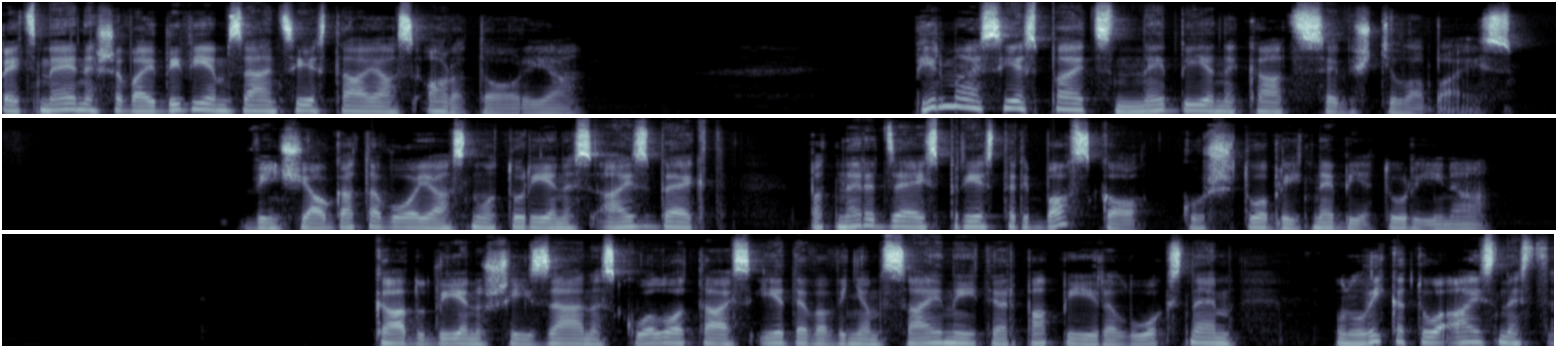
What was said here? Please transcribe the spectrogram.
Pēc mēneša vai diviem zēns iestājās oratorijā. Pirmais iespējas nebija nekāds sevišķi labais. Viņš jau gatavojās no turienes aizbēgt, pat neredzējis priesteri Basko, kurš tobrīd nebija Turīnā. Kādu dienu šī zēna skolotājs iedeva viņam sainīti ar papīra loksnēm un lika to aiznest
